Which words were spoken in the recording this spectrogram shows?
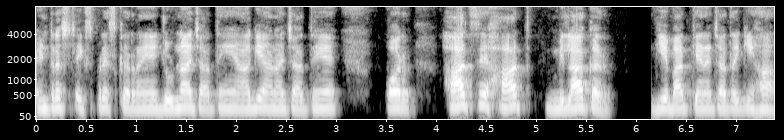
इंटरेस्ट एक्सप्रेस कर रहे हैं, जुड़ना चाहते हैं, आगे आना चाहते हैं और हाथ से हाथ मिलाकर ये बात कहना चाहता है कि हाँ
